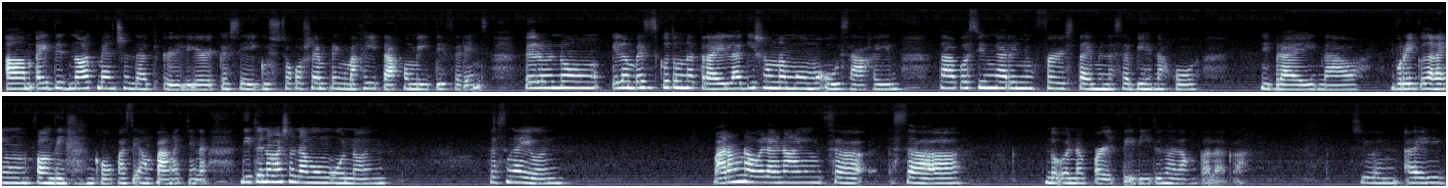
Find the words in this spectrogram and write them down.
Um, I did not mention that earlier kasi gusto ko syempreng makita kung may difference. Pero nung ilang beses ko itong na-try, lagi siyang namumuo sa akin. Tapos yun nga rin yung first time na nasabihan ako ni Bri na burahin ko na lang yung foundation ko kasi ang pangit niya na. Dito naman siya namumuo nun. Tapos ngayon, parang nawala na ngayon sa sa noon na party. Dito na lang talaga. So yun. I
